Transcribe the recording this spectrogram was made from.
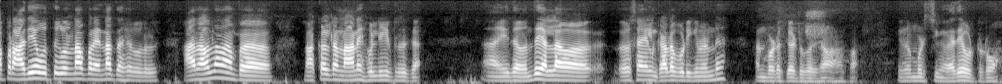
அப்புறம் அதே ஒத்துக்கலன்னா அப்புறம் என்ன தகவல்? அதனால தான் நான் இப்போ மக்கள்கிட்ட நானே சொல்லிக்கிட்டு இருக்கேன். இதை வந்து எல்லா விவசாயிகளும் கடைப்பிடிக்கணும்னு அன்போட கேட்டுக்கொள்கிறேன். வணக்கம். இதை முடிச்சுங்க விதைய விட்டுடுவோம்.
